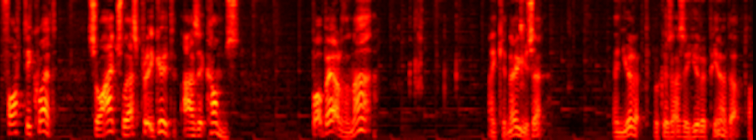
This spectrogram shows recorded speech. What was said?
40 quid. So actually that's pretty good as it comes. But better than that, I can now use it in Europe because it has a European adapter.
